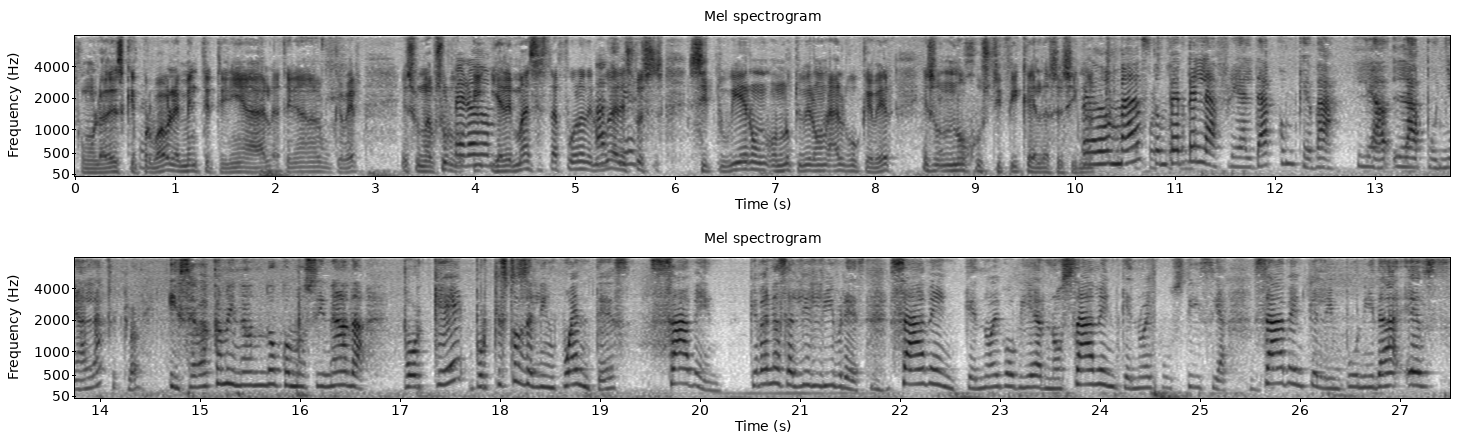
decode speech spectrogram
como la vez que probablemente tenía, tenían algo que ver, es un absurdo. y, además está fuera de lugar. Esto es, si tuvieron o no tuvieron algo que ver, eso no justifica el asesinato. Pero más, don Pepe, la frialdad con que va, la, apuñala y se va caminando como si nada. ¿Por qué? Porque estos delincuentes saben que van a salir libres, saben que no hay gobierno, saben que no hay justicia, saben que la impunidad es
